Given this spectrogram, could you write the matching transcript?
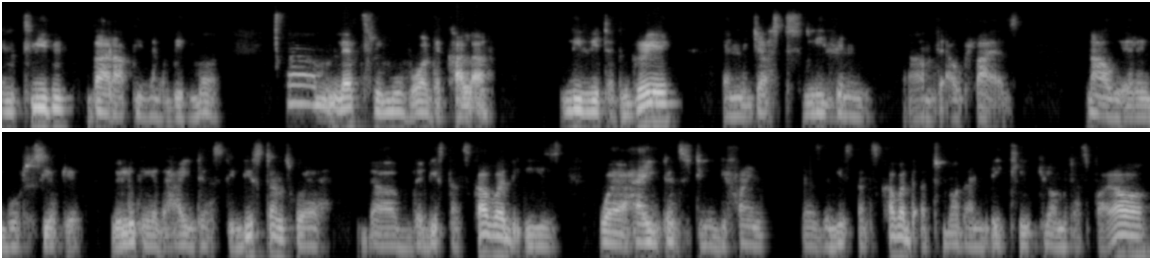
and clean that up even a bit more um, let's remove all the color leave it at gray and just leave in um, the outliers. Now we are able to see, okay, we're looking at the high intensity distance where the, the distance covered is where high intensity is defined as the distance covered at more than 18 kilometers per hour.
